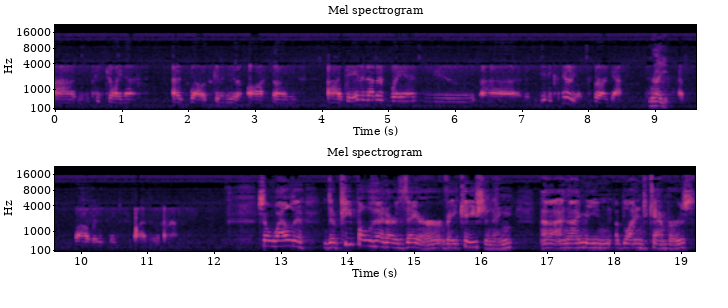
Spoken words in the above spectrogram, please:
um, to join us as well. It's going to be an awesome uh, another brand new uh, experience for our guests. Right. While raising. So while the, the people that are there vacationing, uh, and I mean blind campers,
